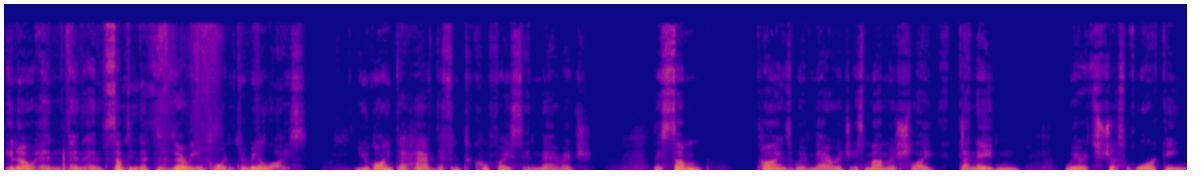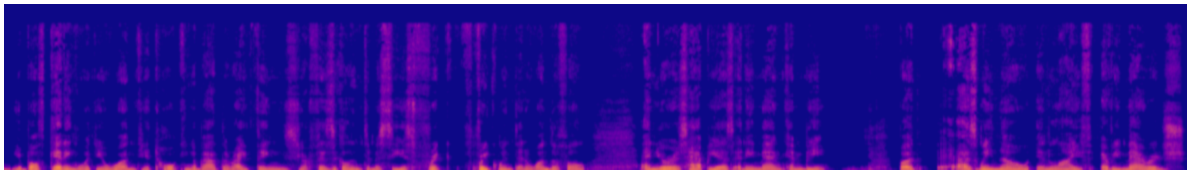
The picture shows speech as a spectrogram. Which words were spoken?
you know and and and something that's very important to realize. You're going to have different kufais in marriage. There's some times where marriage is mamish like Gan Eden, where it's just working. You're both getting what you want. You're talking about the right things. Your physical intimacy is frequent and wonderful, and you're as happy as any man can be. But as we know in life, every marriage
